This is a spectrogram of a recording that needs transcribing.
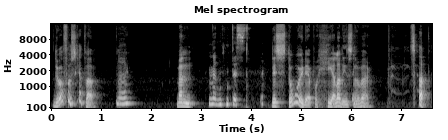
Du har fuskat va? Nej. Men Men det, det står ju det på hela din snubbe. Så att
